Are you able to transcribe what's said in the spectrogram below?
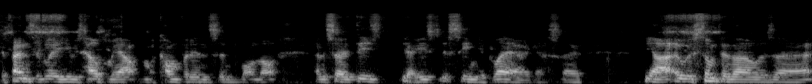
defensively. He was helping me out with my confidence and whatnot. And so these, yeah, he's a senior player, I guess. So yeah, it was something that I was uh,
